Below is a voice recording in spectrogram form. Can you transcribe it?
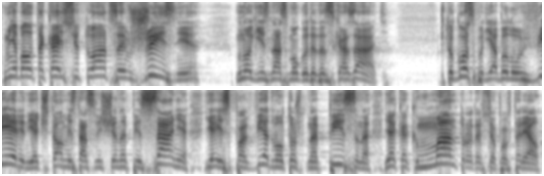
У меня была такая ситуация в жизни, многие из нас могут это сказать что, Господи, я был уверен, я читал места Священного Писания, я исповедовал то, что написано, я как мантру это все повторял,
